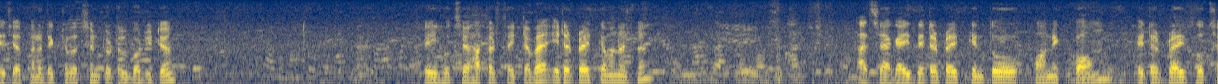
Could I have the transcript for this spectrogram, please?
এই যে আপনারা দেখতে পাচ্ছেন টোটাল বডিটা এই হচ্ছে হাতার সাইডটা ভাই, এটার প্রাইস কেমন আসবে? আচ্ছা গাইজ এটার প্রাইস কিন্তু অনেক কম। এটার প্রাইস হচ্ছে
